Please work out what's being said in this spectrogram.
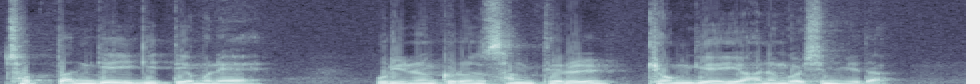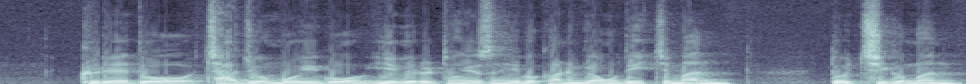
첫 단계이기 때문에 우리는 그런 상태를 경계해야 하는 것입니다. 그래도 자주 모이고 예배를 통해서 회복하는 경우도 있지만 또 지금은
